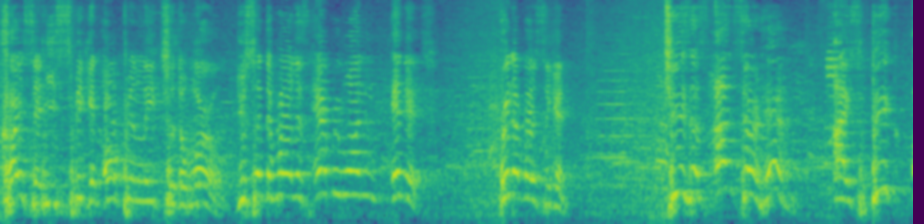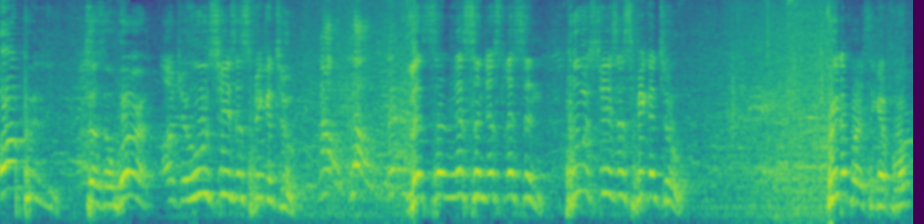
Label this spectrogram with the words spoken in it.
Christ said he's speaking openly to the world. You said the world is everyone in it. Read that verse again. Jesus answered him, I speak openly to the world. Andre, who's Jesus speaking to? No, no. Listen, listen, just listen. Who is Jesus speaking to? Read the verse again for.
